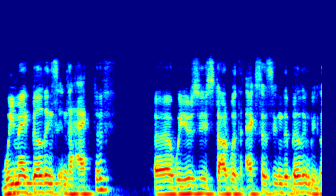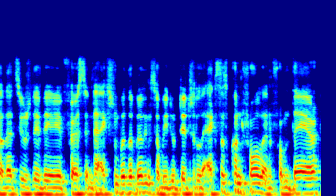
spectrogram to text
We make buildings interactive uh, we usually start with accessing the building because that's usually the first interaction with the building. So we do digital access control, and from there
